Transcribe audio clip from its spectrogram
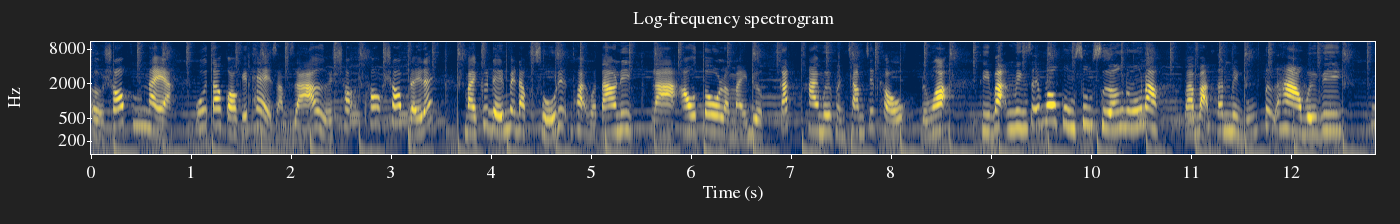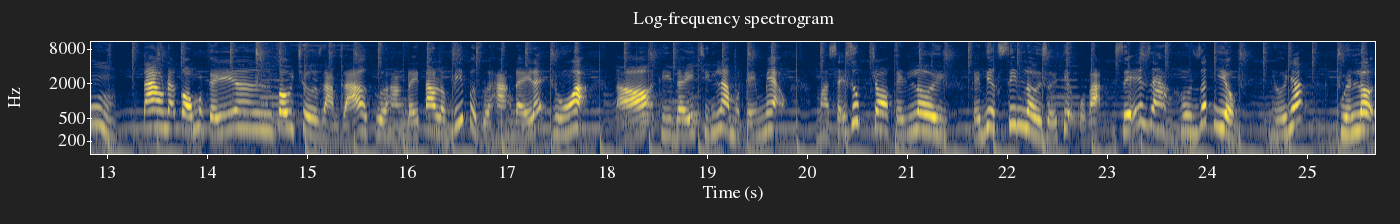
ở shop này à? Ôi tao có cái thẻ giảm giá ở cái shop, shop, shop đấy đấy mày cứ đến mày đọc số điện thoại của tao đi là auto là mày được cắt 20% chiết khấu đúng không ạ? Thì bạn mình sẽ vô cùng sung sướng đúng không nào? Và bản thân mình cũng tự hào bởi vì hmm, tao đã có một cái ờ, voucher giảm giá ở cửa hàng đấy tao là vip ở cửa hàng đấy đấy đúng không ạ? Đó thì đấy chính là một cái mẹo mà sẽ giúp cho cái lời cái việc xin lời giới thiệu của bạn dễ dàng hơn rất nhiều. Nhớ nhá quyền lợi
